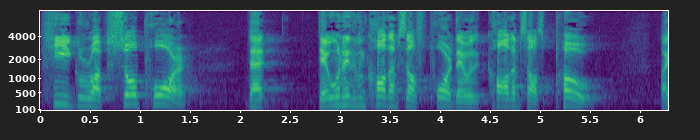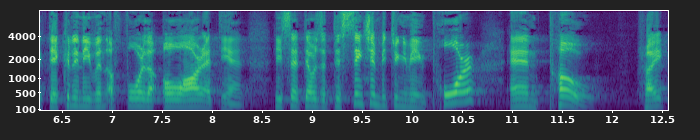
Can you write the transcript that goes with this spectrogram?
he grew up so poor that they wouldn't even call themselves poor; they would call themselves po. Like they couldn't even afford the OR at the end. He said there was a distinction between being poor and po, right?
